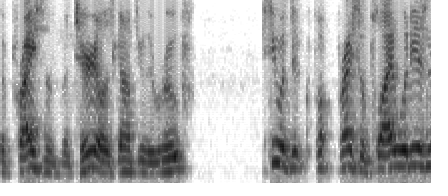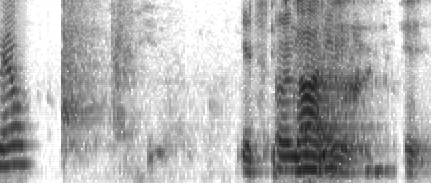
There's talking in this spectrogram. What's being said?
The price of material has gone through the roof. See what the price of plywood is now? It's, It's unbelievable. gone. It, it,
